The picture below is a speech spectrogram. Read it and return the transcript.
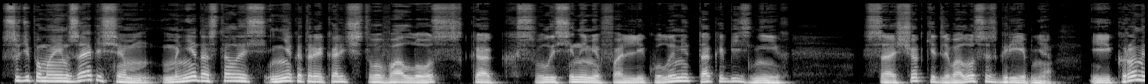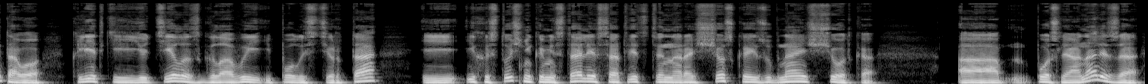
Судя по моим записям, мне досталось некоторое количество волос, как с волосяными фолликулами, так и без них, со щетки для волос из гребня. И, кроме того, клетки ее тела с головы и полости рта, и их источниками стали, соответственно, расческа и зубная щетка. А после анализа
